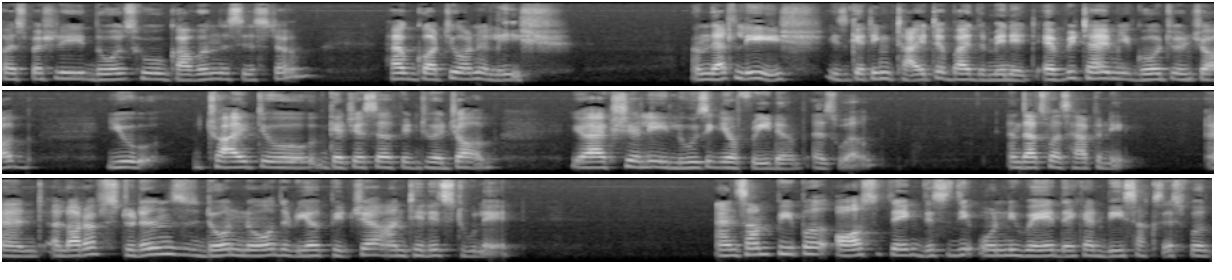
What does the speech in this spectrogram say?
especially those who govern the system, have got you on a leash. And that leash is getting tighter by the minute. Every time you go to a job, you try to get yourself into a job, you're actually losing your freedom as well. And that's what's happening. And a lot of students don't know the real picture until it's too late. And some people also think this is the only way they can be successful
